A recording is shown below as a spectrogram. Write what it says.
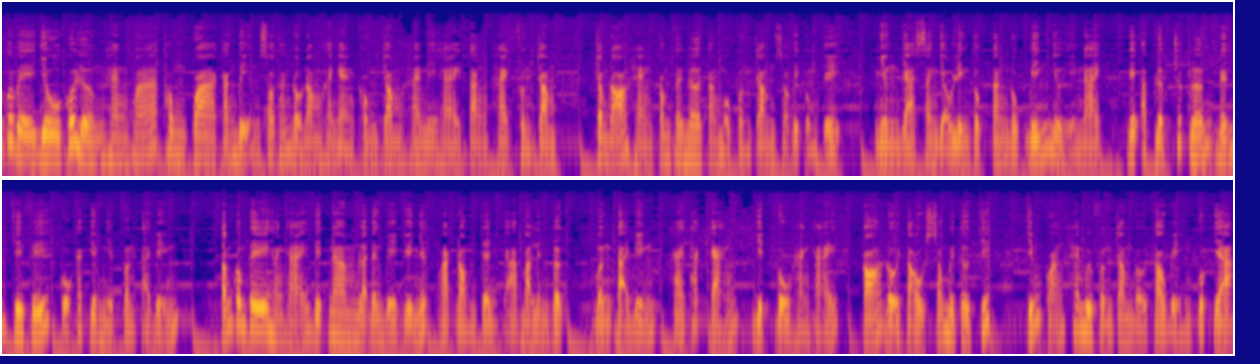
Thưa quý vị, dù khối lượng hàng hóa thông qua cảng biển 6 tháng đầu năm 2022 tăng 2%, trong đó hàng container tăng 1% so với cùng kỳ, nhưng giá xăng dầu liên tục tăng đột biến như hiện nay gây áp lực rất lớn đến chi phí của các doanh nghiệp vận tải biển. Tổng công ty Hàng hải Việt Nam là đơn vị duy nhất hoạt động trên cả ba lĩnh vực vận tải biển, khai thác cảng, dịch vụ hàng hải, có đội tàu 64 chiếc, chiếm khoảng 20% đội tàu biển quốc gia.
